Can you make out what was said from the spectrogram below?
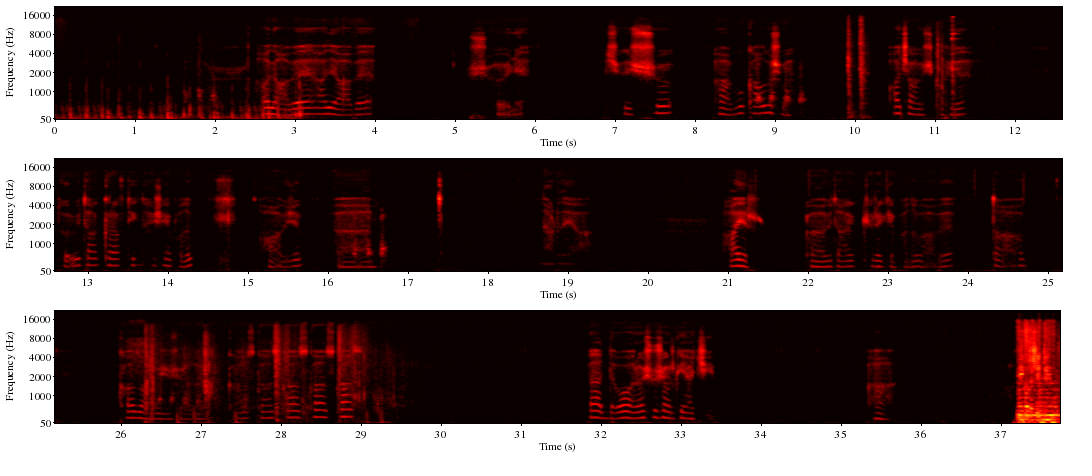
Hadi abi, hadi abi. Şöyle. Şimdi şu... Ha bu kalmış mı? Aç abi şu kapıyı. Dur bir tane crafting'den şey yapalım. Abicim. Ee, nerede ya? Hayır. Ee, bir tane kürek yapalım abi. Tamam. Kaz abi şuraları. Kaz kaz kaz kaz kaz. Ben de o ara şu şarkıyı açayım. Aa. Koca şehri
